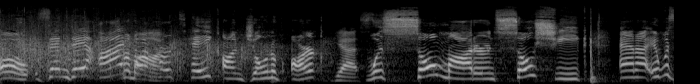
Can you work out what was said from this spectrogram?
Oh, Zendaya, I Come thought on. her take on Joan of Arc Yes. was so modern, so chic, and uh, it was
